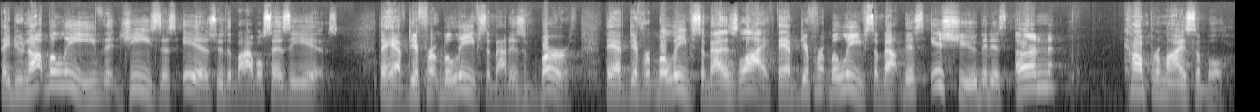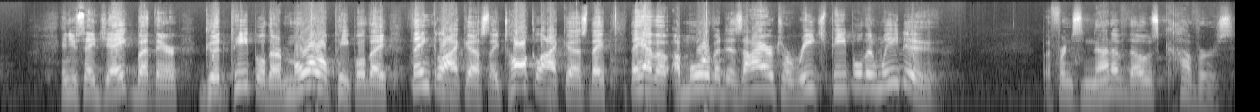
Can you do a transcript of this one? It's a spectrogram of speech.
They do not believe that Jesus is who the Bible says he is. They have different beliefs about his birth. They have different beliefs about his life. They have different beliefs about this issue that is uncompromisable. And you say, Jake, but they're good people. They're moral people. They think like us. They talk like us. They, they have a, a more of a desire to reach people than we do. But, friends, none of those covers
